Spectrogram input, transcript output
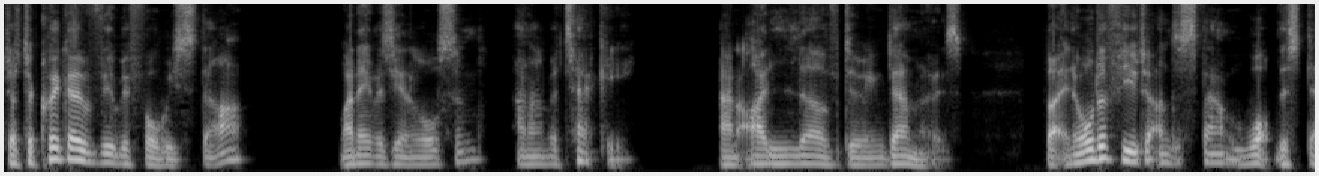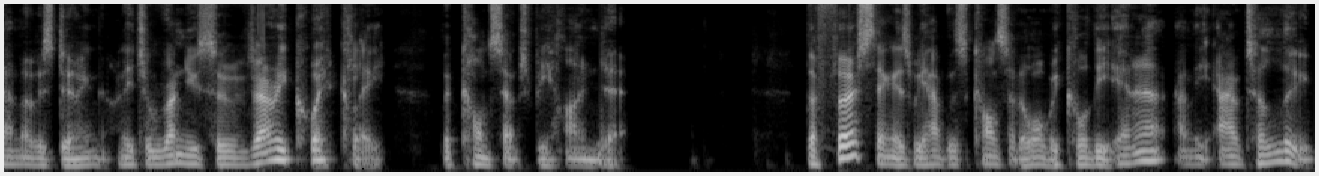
Just a quick overview before we start. My name is Ian Lawson, and I'm a techie, and I love doing demos. But in order for you to understand what this demo is doing, I need to run you through very quickly the concepts behind it. The first thing is we have this concept of what we call the inner and the outer loop.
